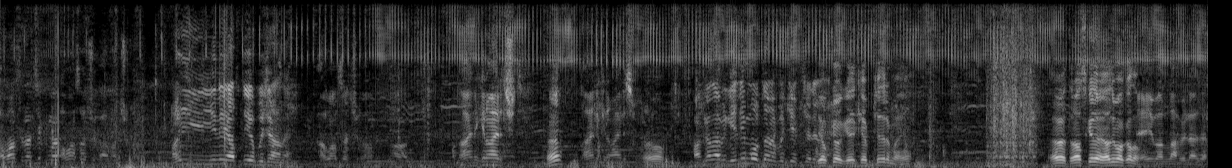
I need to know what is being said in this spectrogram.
Avansın açık mı? Avans açık abi açık. Ay yine yaptı yapacağını. Avans açık abi. Aynıkinin aynısı işte. He? Aynıkinin aynısı. Tamam. Hakan abi geleyim mi o tarafa kepçeleme? Yok yok gel kepçelerim ben ya. Evet rastgele hadi bakalım. Eyvallah birader.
